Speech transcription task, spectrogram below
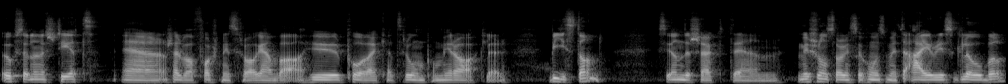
Uppsala universitet. Eh, själva forskningsfrågan var hur påverkar tron på mirakler bistånd? Så jag undersökte en missionsorganisation som heter Iris Global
